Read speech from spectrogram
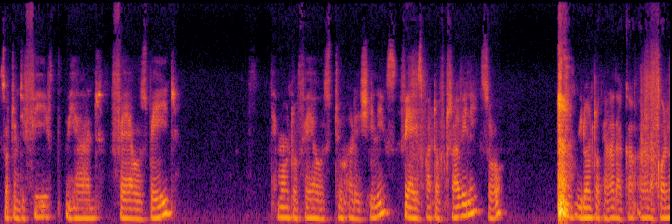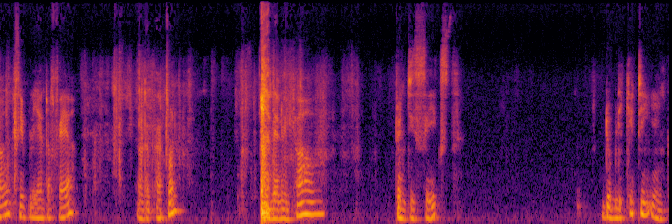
so 25th we had fare was paid. The amount of fare was 200 shillings. Fare is part of traveling so we don't open another another column. We simply enter fare under that one and then we have 26th duplicating ink.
